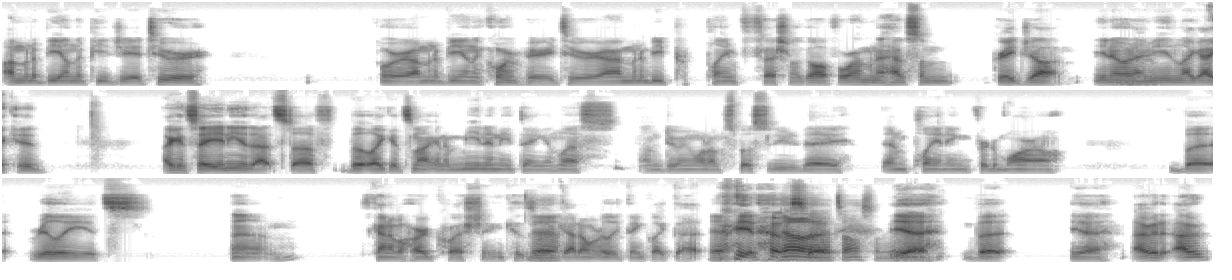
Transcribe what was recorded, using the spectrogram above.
I'm gonna be on the PGA Tour, or I'm gonna be on the Korn Ferry Tour, or I'm gonna be p- playing professional golf, or I'm gonna have some great job. You know what I Mhm. mean? Like I could, I could say any of that stuff, but like it's not gonna mean anything unless I'm doing what I'm supposed to do today and planning for tomorrow but really it's um it's kind of a hard question because like i don't really think like that Yeah. you know no, so, that's awesome. yeah. yeah but yeah i would i would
